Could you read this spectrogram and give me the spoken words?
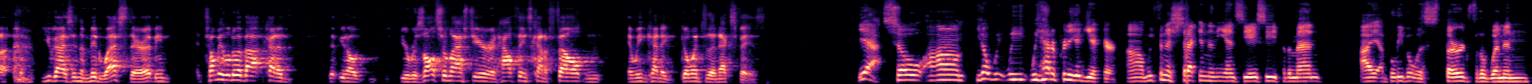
uh, you guys in the Midwest there. I mean, tell me a little bit about kind of, you know, your results from last year and how things kind of felt and, and we can kind of go into the next phase. Yeah. So, um, you know, we, we, we had a pretty good year. Um, we finished second in the NCAC for the men. I, I believe it was third for the women.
